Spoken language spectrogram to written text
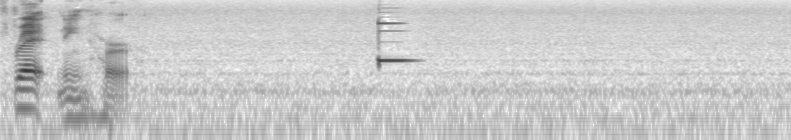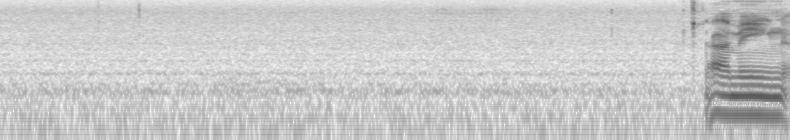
threatening her. I mean,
